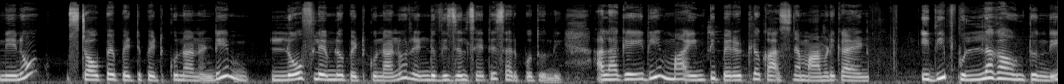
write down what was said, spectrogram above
నేను స్టవ్ పై పెట్టి పెట్టుకున్నానండి. లో ఫ్లేమ్లో పెట్టుకున్నాను. రెండు విజిల్స్ అయితే సరిపోతుంది. అలాగే ఇది మా ఇంటి పెరట్లో కాసిన మామిడికాయ అండి ఇది పుల్లగా ఉంటుంది.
